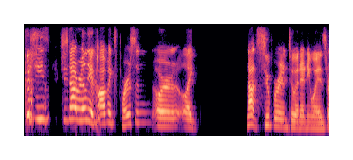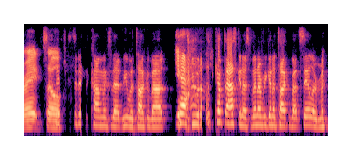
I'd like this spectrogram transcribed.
Cause she's she's not really a comics person or like not super into it anyways, right? So interested in the comics that we would talk about. yeah. She, would, she kept asking us when are we going to talk about Sailor Moon.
